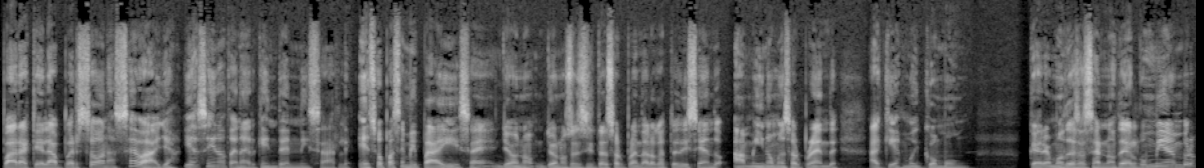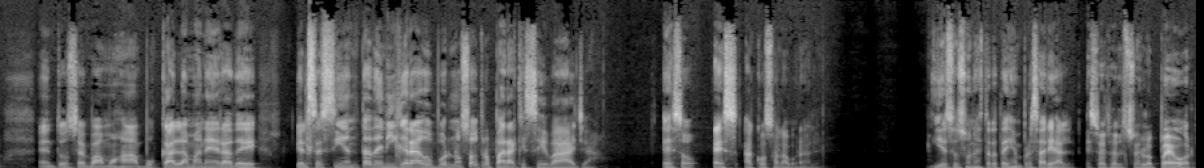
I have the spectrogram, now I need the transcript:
para que la persona se vaya y así no tener que indemnizarle. Eso pasa en mi país, ¿eh? Yo no, yo no sé si te sorprende lo que estoy diciendo, a mí no me sorprende, aquí es muy común. Queremos deshacernos de algún miembro, entonces vamos a buscar la manera de que él se sienta denigrado por nosotros para que se vaya. Eso es acoso laboral. Y eso es una estrategia empresarial. Eso es, lo peor.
